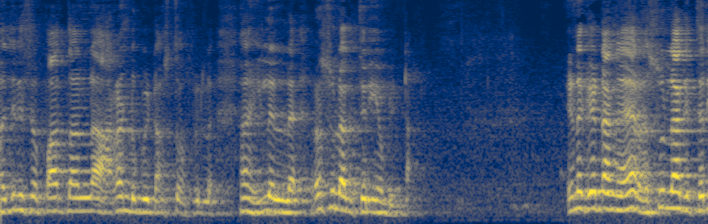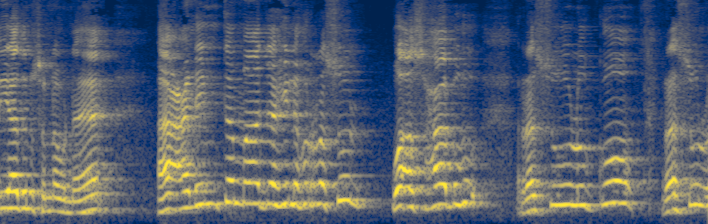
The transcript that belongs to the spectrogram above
மஜ்லிஸை பார்த்தான்ல அரண்டு போயிட்டான். அஸ்தோஃபில்ல ஆ இல்லை இல்லை ரசூல்லாவுக்கு தெரியும் அப்படின்ட்டான். என்ன கேட்டாங்க? ரசூல்லாக்கு தெரியாதுன்னு சொன்ன உடனே அலிம்த மா ரசூல் வா அஸ்ஹாபுஹு? ரசூலுக்கும் ரசூல்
